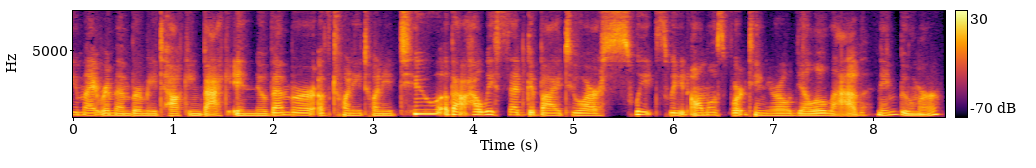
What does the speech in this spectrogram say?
You might remember me talking back in November of 2022 about how we said goodbye to our sweet, sweet, almost 14 year old yellow lab named Boomer.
